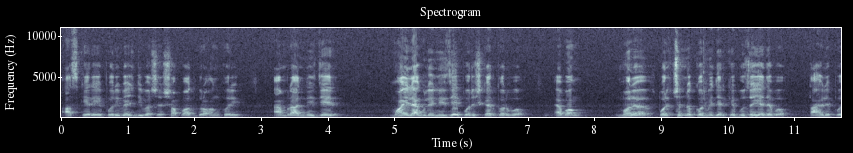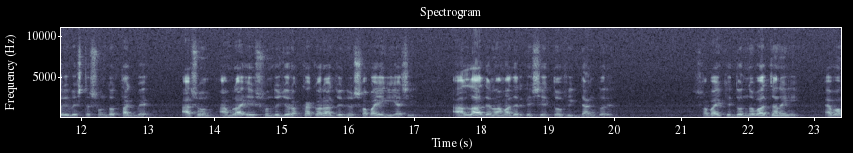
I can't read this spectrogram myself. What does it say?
আজকের এই পরিবেশ দিবসের শপথ গ্রহণ করি। আমরা নিজের ময়লাগুলি নিজেই পরিষ্কার করব এবং মনে- পরিচ্ছন্ন কর্মীদেরকে বুঝাইয়ে দেব, তাহলে পরিবেশটা সুন্দর থাকবে। আসুন আমরা এই সৌন্দর্য রক্ষা করার জন্য সবাই এগিয়ে আসি। আল্লাহ যেন আমাদেরকে সে তৌফিক দান করে। সবাইকে ধন্যবাদ জানাই। এবং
